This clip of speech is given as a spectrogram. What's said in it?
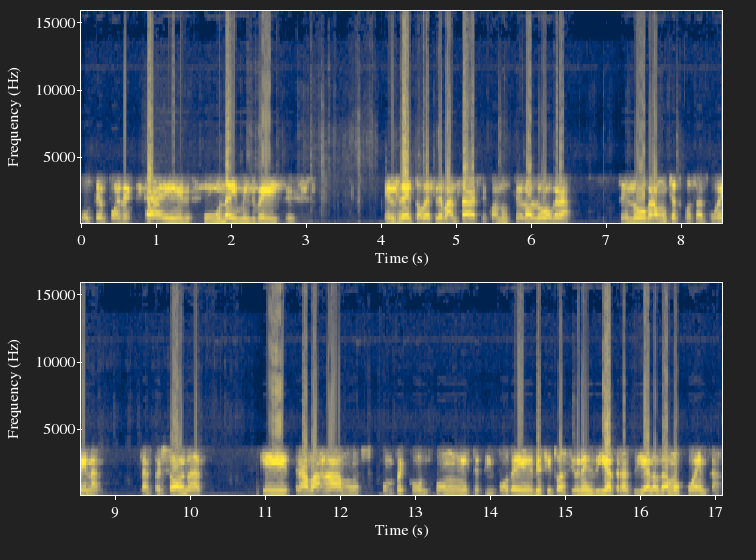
usted puede caer una y mil veces. El reto es levantarse. Cuando usted lo logra, se logran muchas cosas buenas. Las personas que trabajamos con- con este tipo de, de situaciones día tras día, nos damos cuenta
